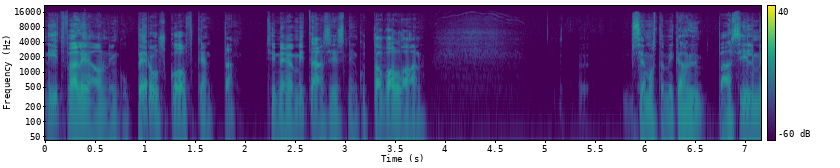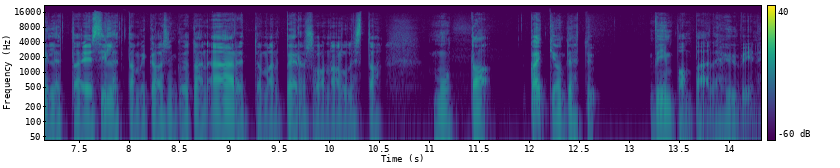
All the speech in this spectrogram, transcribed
niitä väliä on niin kuin perusgolfkenttä. Siinä ei ole mitään siis niin kuin tavallaan semmoista, mikä hyppää silmille tai esille tai mikä olisi niin jotain äärettömän persoonallista, mutta kaikki on tehty vimpan päälle hyvin.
